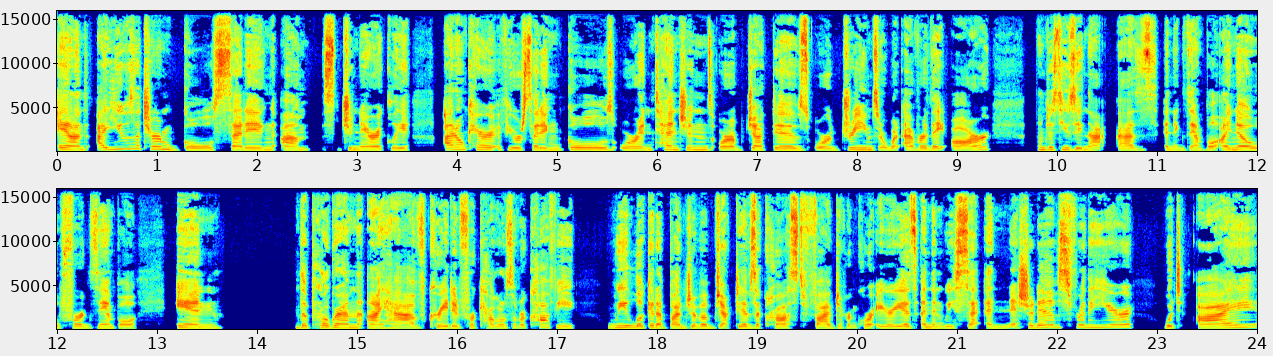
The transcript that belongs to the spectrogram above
And I use the term goal setting um, generically. I don't care if you're setting goals or intentions or objectives or dreams or whatever they are. I'm just using that as an example. I know, for example, in the program that I have created for Cowgirls Over Coffee, we look at a bunch of objectives across five different core areas and then we set initiatives for the year, which I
